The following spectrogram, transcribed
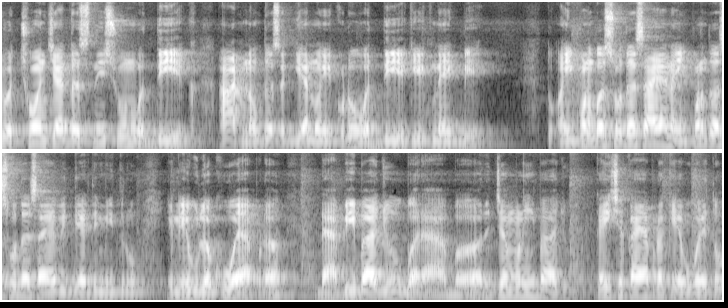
જો છ ચાર દસની શૂન્ય વધી એક, આઠ, નવ, દસ, અગિયારનો એકડો વધી એક એકને એક, બે. તો અહીં પણ બસો દસ આવ્યા ને અહીં પણ બસો દસ આવ્યા વિદ્યાર્થી મિત્રો. એટલે એવું લખવું હોય આપણે, ડાબી બાજુ બરાબર જમણી બાજુ. કહી શકાય આપણે કહેવું હોય તો?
